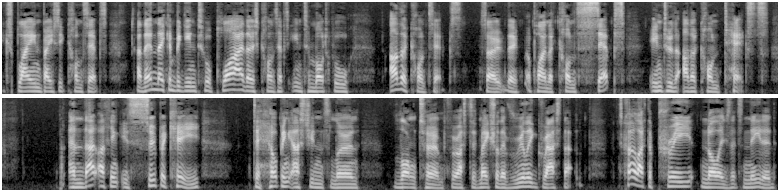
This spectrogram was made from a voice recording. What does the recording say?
explain basic concepts, and then they can begin to apply those concepts into multiple other concepts. So they're applying the concepts into the other contexts. And that I think is super key to helping our students learn long term for us to make sure they've really grasped that. It's kind of like the pre knowledge that's needed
